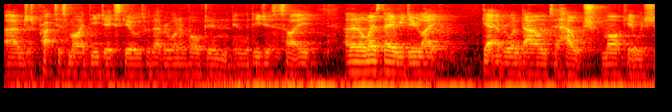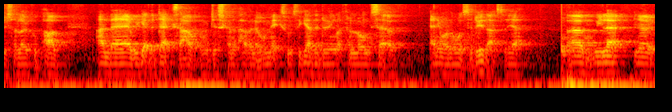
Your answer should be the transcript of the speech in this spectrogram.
um, just practice my DJ skills with everyone involved in, in the DJ society. And then on Wednesday we do like get everyone down to Helch Market, which is just a local pub. And there we get the decks out and we just kind of have a little mix all together doing like a long set of anyone that wants to do that so yeah. Um, we let you know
